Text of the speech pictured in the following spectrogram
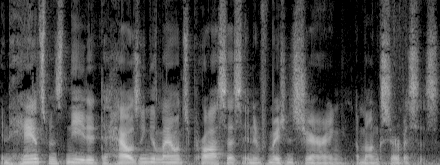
Enhancements Needed to Housing Allowance Process and Information Sharing Among Services.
